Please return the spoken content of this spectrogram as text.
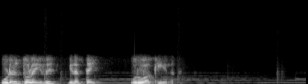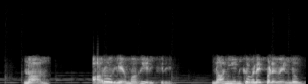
உடல் தொலைவு இடத்தை உருவாக்குகிறது. நான் ஆரோக்கியமாக இருக்கிறேன். நான் ஏன் கவலைப்பட வேண்டும்?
